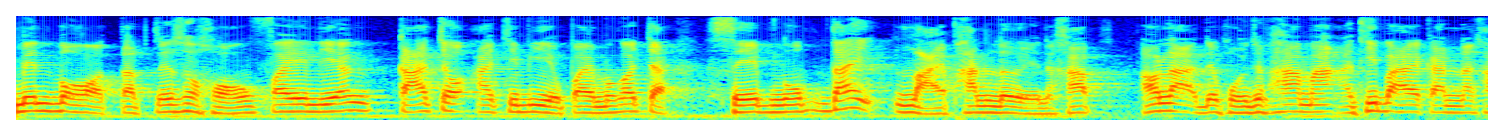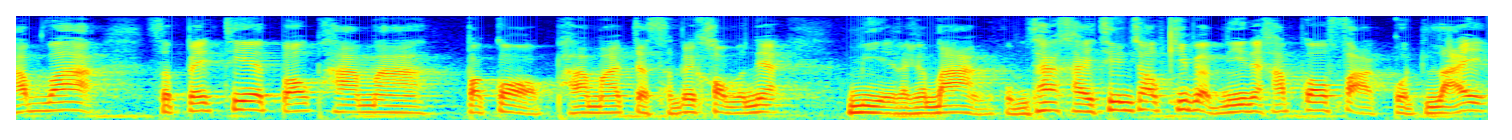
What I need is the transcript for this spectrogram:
เมนบอร์ดตัดในส่วนของไฟเลี้ยงการ์ดจอ RGB ออกไปมันก็จะเซฟงบได้หลายพันเลยนะครับ เอาล่ะเดี๋ยวผมจะพามาอธิบายกันนะครับว่าสเปคที่ป๊อกพามาประกอบพามาจัดสเปคคอมวันนี้มีอะไรกันบ้าง ผมถ้าใครชื่นชอบคลิปแบบนี้นะครับก็ฝากกดไลค์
